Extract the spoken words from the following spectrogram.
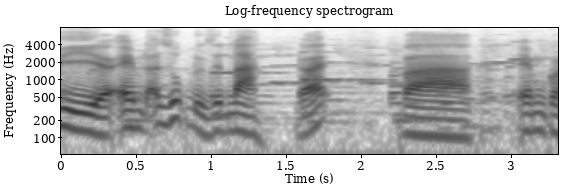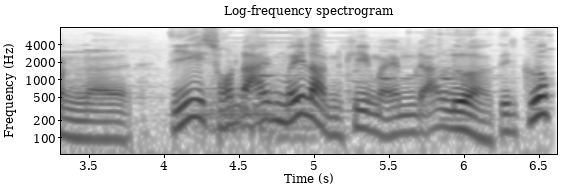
vì em đã giúp được dân làng Đấy Và em còn ờ, tí xón đái mấy lần khi mà em đã lừa tên cướp.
